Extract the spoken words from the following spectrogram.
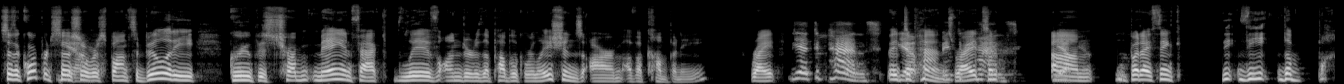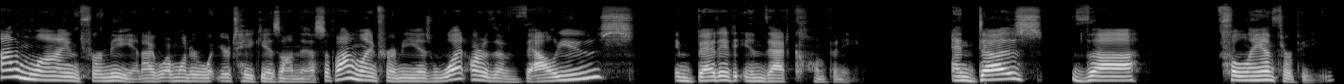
So the corporate social yeah. responsibility group is may in fact live under the public relations arm of a company right? Yeah it depends. It depends it right? Depends. So, um, but i think the, the, the bottom line for me, and I, I wonder what your take is on this, the bottom line for me is what are the values embedded in that company? And does the philanthropy,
